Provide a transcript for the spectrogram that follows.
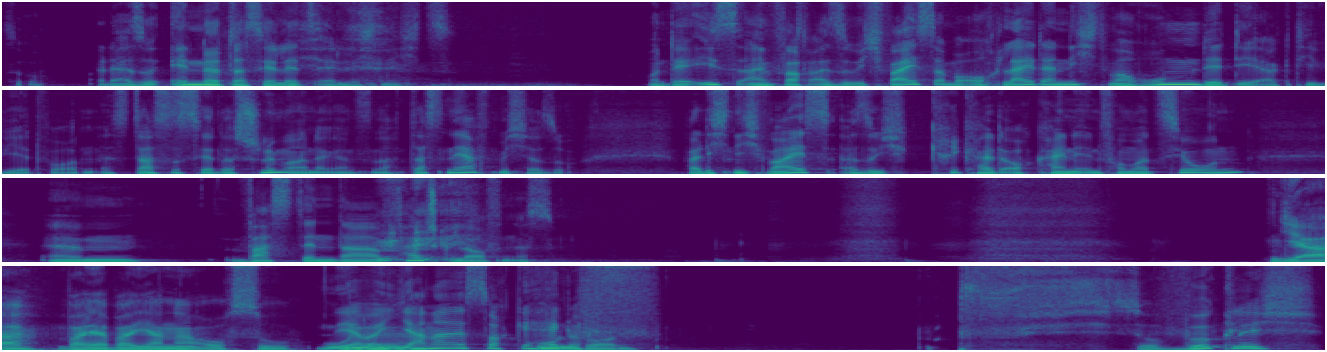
So. Also ändert das ja letztendlich nichts. Und der ist einfach, also ich weiß aber auch leider nicht, warum der deaktiviert worden ist. Das ist ja das Schlimme an der ganzen Sache. Das nervt mich ja so. Weil ich nicht weiß, also ich kriege halt auch keine Informationen, ähm, was denn da falsch gelaufen ist. Ja, war ja bei Jana auch so. ja, aber Ohne- Jana ist doch gehackt ohne worden. F- Pff, so wirklich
